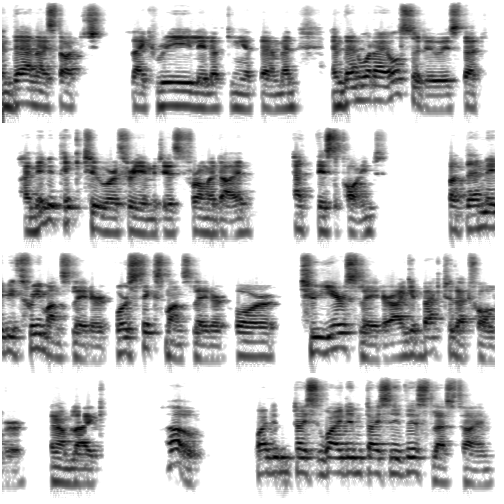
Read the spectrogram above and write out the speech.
and then i start like really looking at them and and then what i also do is that i maybe pick two or three images from a dive at this point but then maybe three months later or six months later or two years later i get back to that folder and i'm like oh why didn't I why didn't I see this last time?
